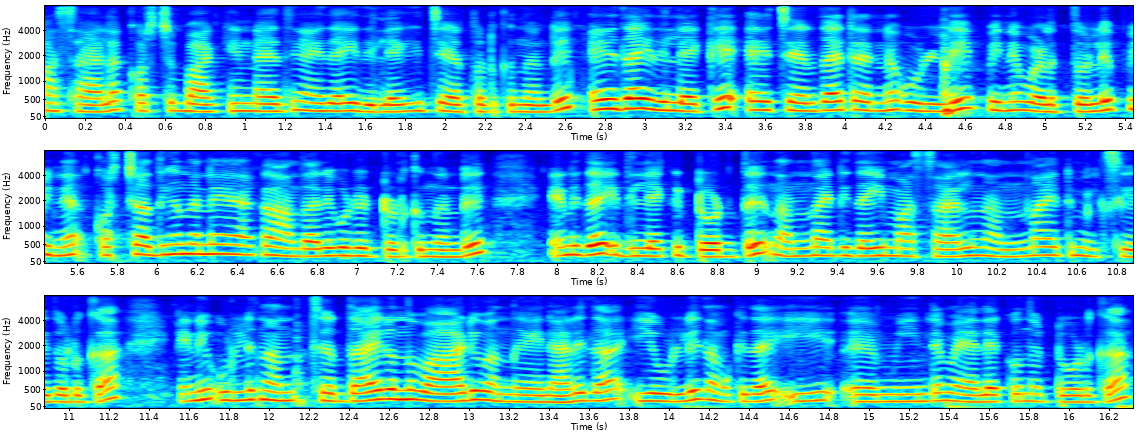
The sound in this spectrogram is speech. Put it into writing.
മസാല കുറച്ച് ബാക്കി ഉണ്ടായത് ഞാൻ ഇതാ ഇതിലേക്ക് ചേർത്ത് കൊടുക്കുന്നുണ്ട്. ഇതാ ഇതിലേക്ക് ചെറുതായിട്ട് തന്നെ ഉള്ളി പിന്നെ വെളുത്തുള്ളി പിന്നെ കുറച്ചധികം തന്നെ കാന്താരി കൂടി ഇട്ട് കൊടുക്കുന്നുണ്ട്. ഇനി ഇതാ ഇതിലേക്ക് ഇട്ട് കൊടുത്ത് നന്നായിട്ട് ഇതാ ഈ മസാല നന്നായിട്ട് മിക്സ് ചെയ്ത് കൊടുക്കുക. ഇനി ഉള്ളി ചെറുതായിട്ടൊന്ന് വാടി വന്നു കഴിഞ്ഞാൽ ഇതാ ഈ ഉള്ളി നമുക്കിതാ ഈ മീനിന്റെ മേലേക്കൊന്ന് ഇട്ട് കൊടുക്കുക.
